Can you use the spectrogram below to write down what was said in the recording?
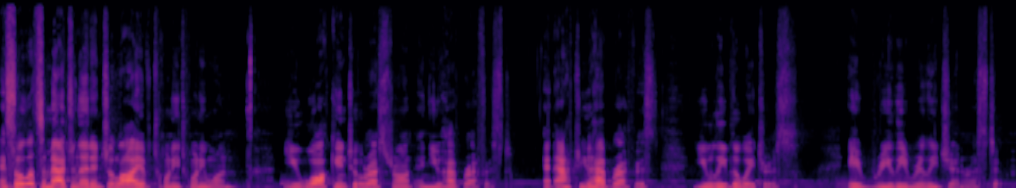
And so let's imagine that in July of 2021, you walk into a restaurant and you have breakfast. And after you have breakfast, you leave the waitress a really, really generous tip.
